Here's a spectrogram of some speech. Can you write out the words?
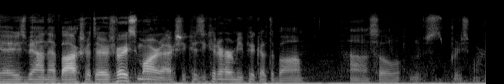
Yeah, he was behind that box right there. It's very smart actually, because he could have heard me pick up the bomb. Uh, so it was pretty smart.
